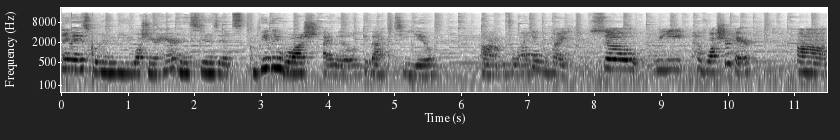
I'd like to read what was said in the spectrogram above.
anyways, we're going to be washing your hair, and as soon as it's completely washed, I will get back to you um, for what I do. Right. So we have washed your hair, um,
